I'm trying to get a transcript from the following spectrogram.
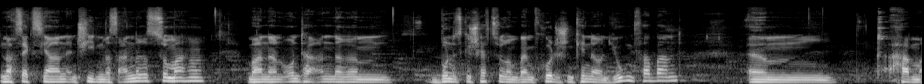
nach sechs Jahren entschieden, was anderes zu machen. Waren dann unter anderem Bundesgeschäftsführerin beim Kurdischen Kinder- und Jugendverband. Ähm, haben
